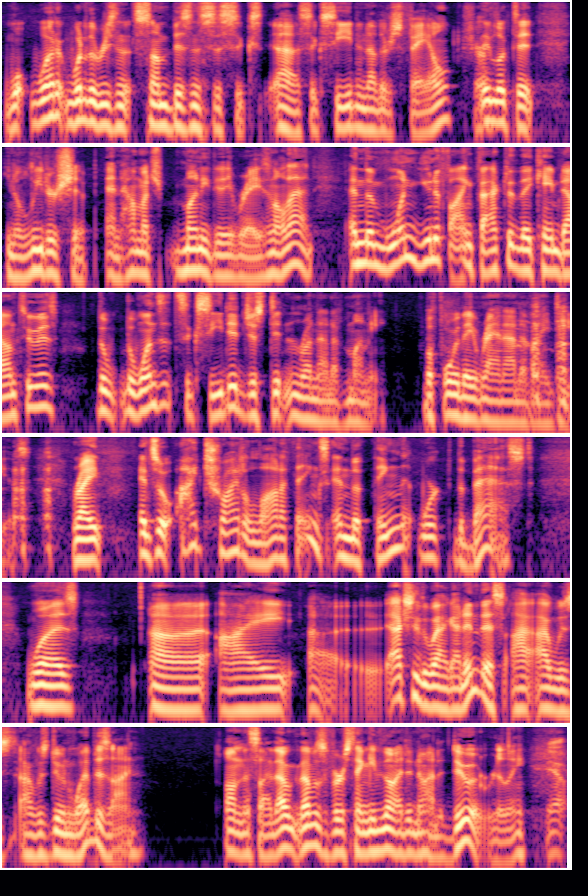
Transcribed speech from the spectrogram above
what what, what are the reasons that some businesses suc- uh, succeed and others fail. Sure. They looked at you know leadership and how much money do they raise and all that. And the one unifying factor they came down to is the the ones that succeeded just didn't run out of money before they ran out of ideas, right? And so I tried a lot of things, and the thing that worked the best was uh, I uh, actually the way I got into this, I, I was I was doing web design on the side. That, that was the first thing, even though I didn't know how to do it really. Yep.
